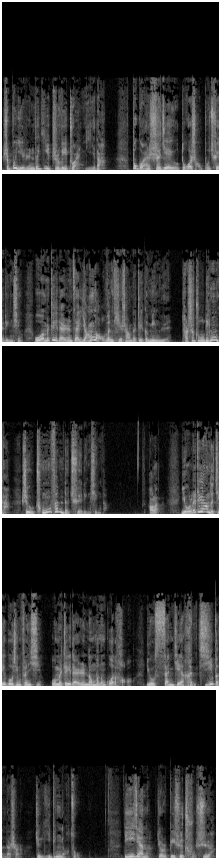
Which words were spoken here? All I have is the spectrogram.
是不以人的意志为转移的。不管世界有多少不确定性，我们这代人在养老问题上的这个命运，它是注定的，是有充分的确定性的。好了，有了这样的结构性分析，我们这一代人能不能过得好，有三件很基本的事儿就一定要做。第一件呢，就是必须储蓄啊，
